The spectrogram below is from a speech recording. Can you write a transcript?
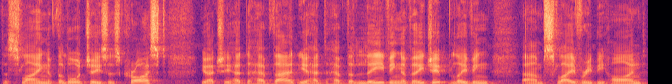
the slaying of the Lord Jesus Christ. You actually had to have that. You had to have the leaving of Egypt, leaving um, slavery behind,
